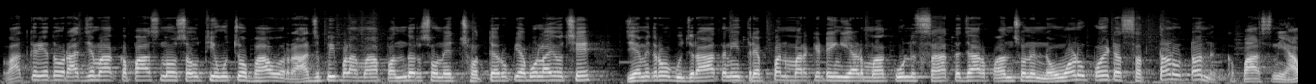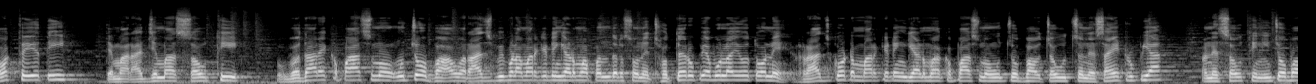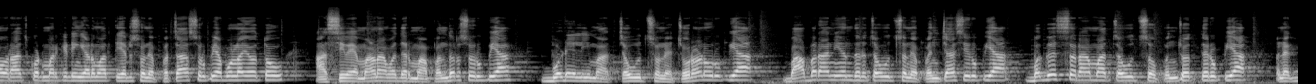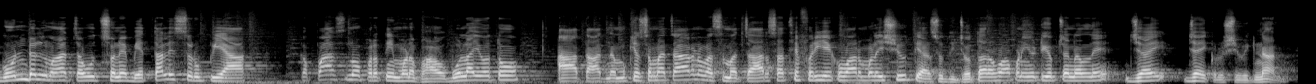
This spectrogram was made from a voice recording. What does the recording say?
વાત કરીએ તો રાજ્યમાં કપાસનો સૌથી ઊંચો ભાવ રાજપીપળામાં પંદરસો ને છોતેર રૂપિયા બોલાયો છે. જે મિત્રો ગુજરાતની ત્રેપન માર્કેટિંગ યાર્ડમાં કુલ સાત હજાર પાંચસો ને નવ્વાણું પોઈન્ટ સત્તાણું ટન કપાસની આવક થઈ હતી. તેમાં રાજ્યમાં સૌથી વધારે કપાસનો ઊંચો ભાવ રાજપીપળા માર્કેટિંગ યાર્ડમાં પંદરસો ને છોતેર રૂપિયા બોલાયો હતો અને રાજકોટ માર્કેટિંગ યાર્ડમાં કપાસનો ઊંચો ભાવ ચૌદસો ને સાઠ રૂપિયા અને સૌથી નીચો ભાવ રાજકોટ માર્કેટિંગ યાર્ડમાં તેરસો ને પચાસ રૂપિયા બોલાયો હતો. આ સિવાય માણાવદરમાં પંદરસો રૂપિયા, બોડેલીમાં ચૌદસો ને ચોરાણું રૂપિયા, બાબરાની અંદર ચૌદસો ને પંચ્યાસી રૂપિયા, બગસરામાં ચૌદસો પંચોતેર રૂપિયા અને ગોંડલમાં ચૌદસો ને બેતાલીસ રૂપિયા કપાસનો પ્રતિમણ ભાવ બોલાયો હતો. આ હતા આજના મુખ્ય સમાચાર. નવા સમાચાર સાથે ફરી એકવાર મળીશું. ત્યાં સુધી જોતા રહો આપણી યુટ્યુબ ચેનલને. જય જય કૃષિ વિજ્ઞાન.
